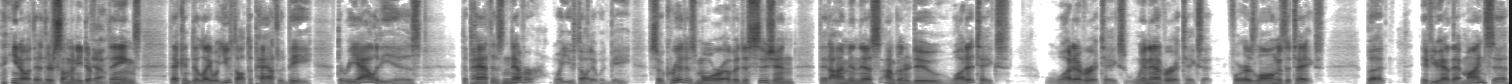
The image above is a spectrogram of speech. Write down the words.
you know there, there's so many different Yeah. things that can delay what you thought the path would be the reality is the path is never what you thought it would be so grit is more of a decision that I'm in this, I'm going to do what it takes, whatever it takes, whenever it takes it, for as long as it takes. But if you have that mindset,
